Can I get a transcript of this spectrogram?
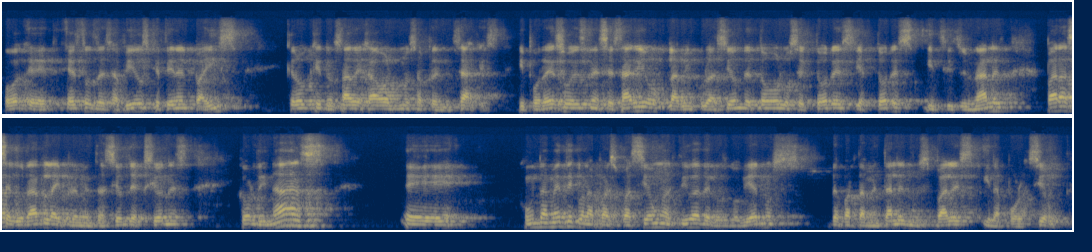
o, estos desafíos que tiene el país, creo que nos ha dejado algunos aprendizajes. Y por eso es necesario la vinculación de todos los sectores y actores institucionales para asegurar la implementación de acciones coordinadas juntamente con la participación activa de los gobiernos departamentales, municipales y la población.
